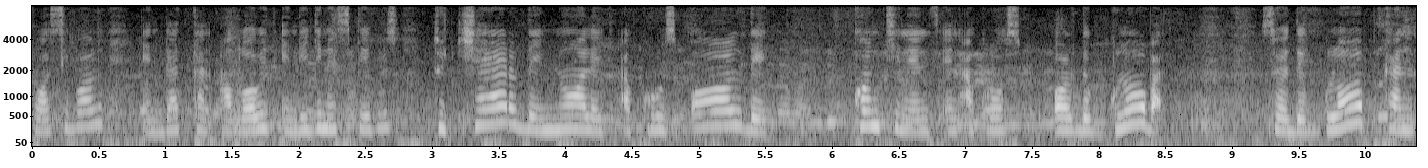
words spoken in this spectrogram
possible and that can allow it indigenous peoples to share the knowledge across all the continents and across all the global. So the globe can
